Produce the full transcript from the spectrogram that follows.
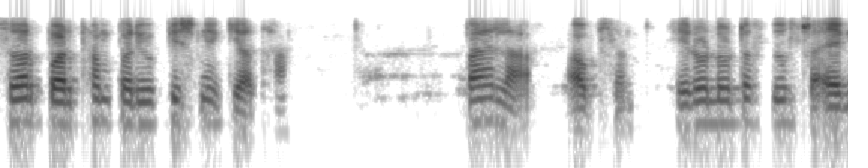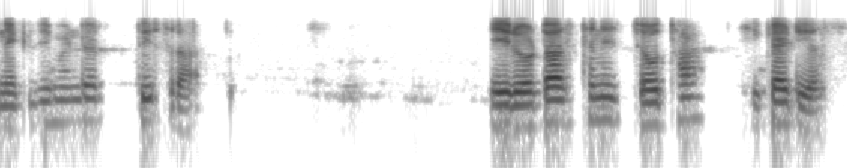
सर्वप्रथम प्रयोग किसने किया था? पहला ऑप्शन, हेरोडोटस, दूसरा एनेक्जिमेंडर तीसरा एरोटास्थनीज चौथा हिकैटियस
